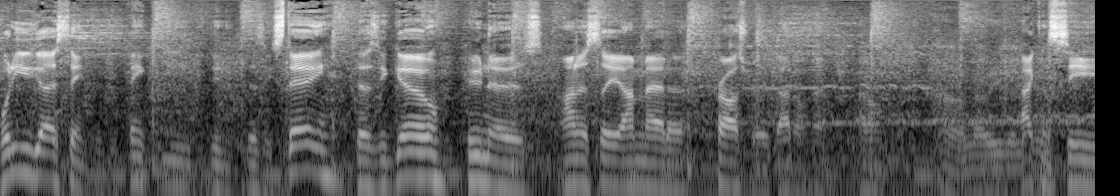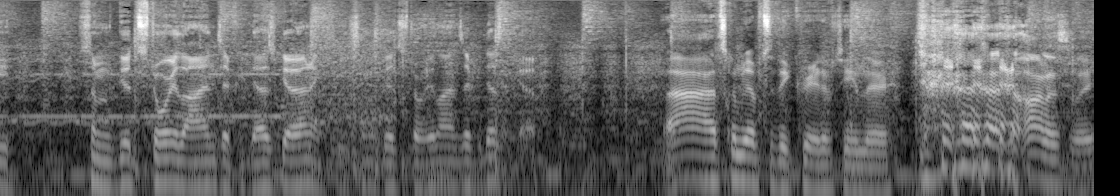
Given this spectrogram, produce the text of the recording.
What do you guys think? Think he does he stay? Does he go? Who knows? Honestly, I'm at a crossroads. I don't know. I don't. I don't know even. I can see some good storylines if he does go, and I can see some good storylines if he doesn't go. Ah, it's gonna be up to the creative team there. Honestly,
